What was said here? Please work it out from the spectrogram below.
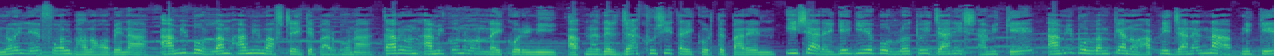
নইলে ফল ভালো হবে না। আমি বললাম, আমি মাফ চাইতে পারব না, কারণ আমি কোনো অন্যায় করিনি। আপনাদের যা খুশি তাই করতে পারেন। ঈশা রেগে গিয়ে বলল, তুই জানিস আমি কে? আমি বললাম, কেন? আপনি জানেন না আপনি কে?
